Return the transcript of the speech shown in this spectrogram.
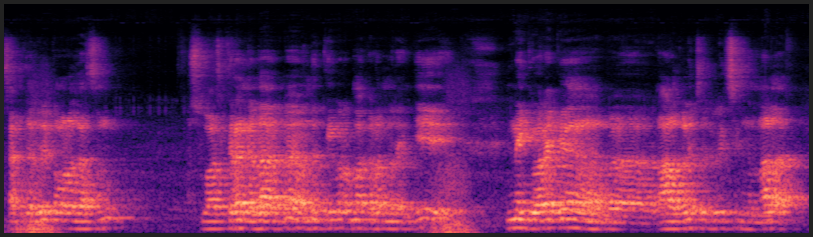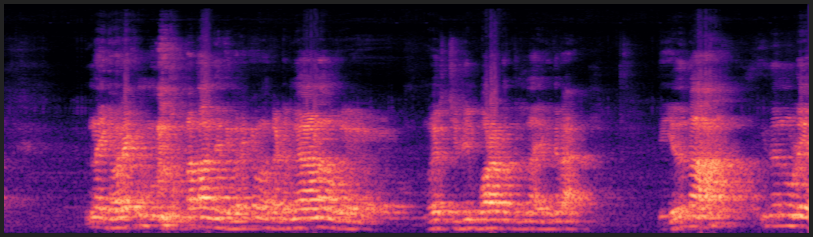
சங்கர் கமலஹாசன் சுபாஸ்கரன் எல்லாருமே வந்து தீவிரமாக களமிறங்கி இன்னைக்கு வரைக்கும் நாலு கழிச்சு ரிலீஸுங்கிறதுனால இன்னைக்கு வரைக்கும் பத்தாம் தேதி வரைக்கும் கடுமையான ஒரு முயற்சியிலையும் போராட்டத்தில் தான் இருக்கிறாங்க இது எதுனா இதனுடைய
